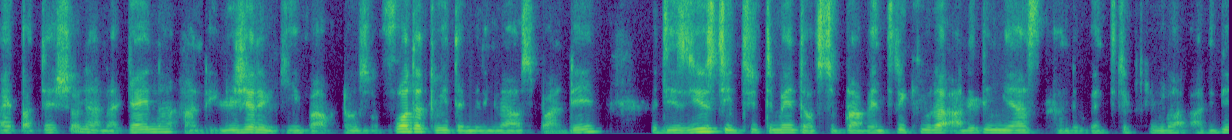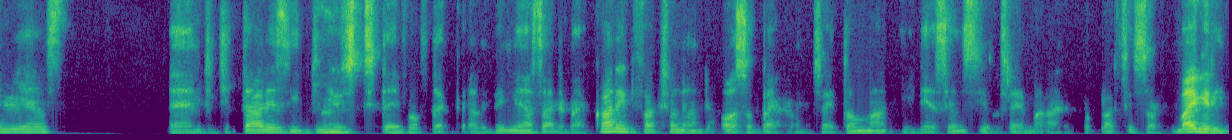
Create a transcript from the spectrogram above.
hypertension and angina and usually give a dose of 40 to 80 milligrams per day. It is used in treatment of supraventricular arrhythmias and ventricular arrhythmias and digitalis induced type of the arrhythmias and by chronic infarction and also pheochromocytoma in the essential tremor and the practice of migraine.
